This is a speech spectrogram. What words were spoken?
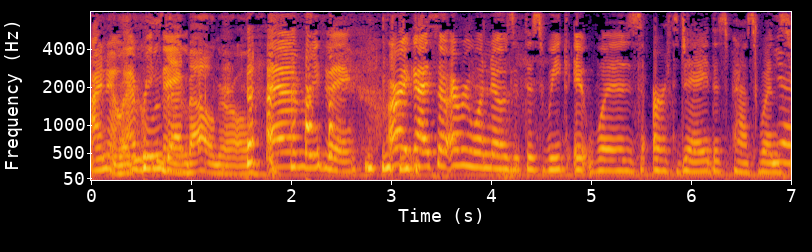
I know Like, everything. Who's that bow girl? Everything. All right, guys. So everyone knows that this week it was Earth Day this past Wednesday.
